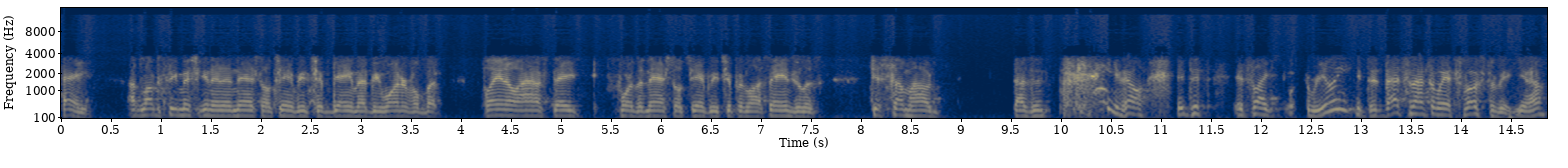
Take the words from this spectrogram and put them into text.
hey, I'd love to see Michigan in a national championship game. That'd be wonderful. But playing Ohio State for the national championship in Los Angeles just somehow doesn't, you know, it just, it's like, really? That's not the way it's supposed to be, you know?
